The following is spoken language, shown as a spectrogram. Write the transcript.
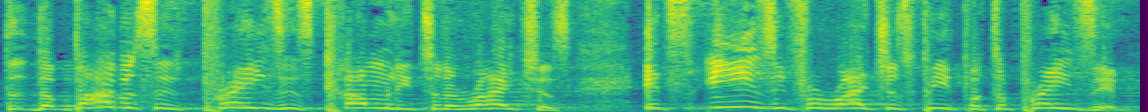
the Bible says praise is comely to the righteous. It's easy for righteous people to praise Him.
